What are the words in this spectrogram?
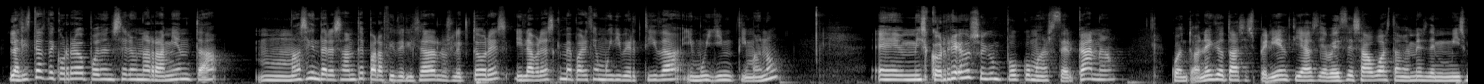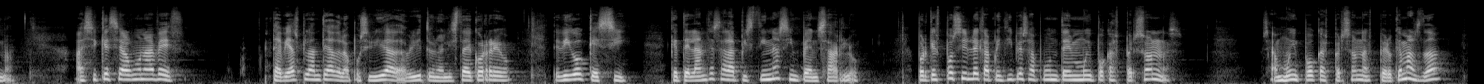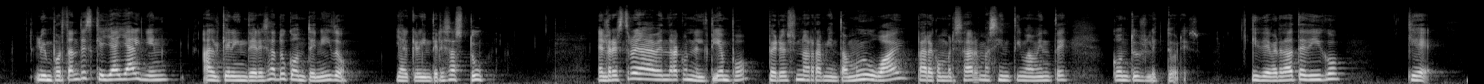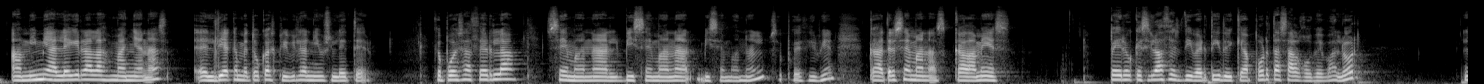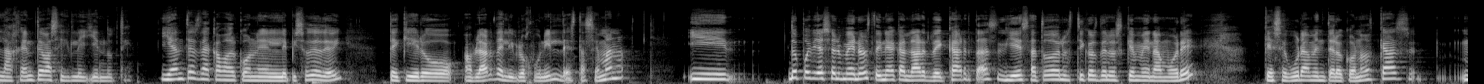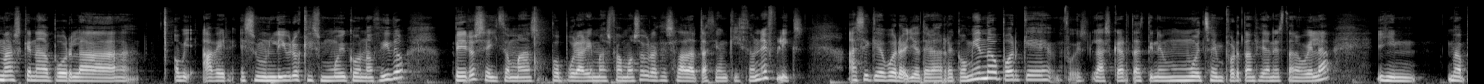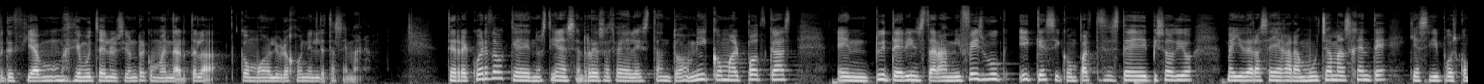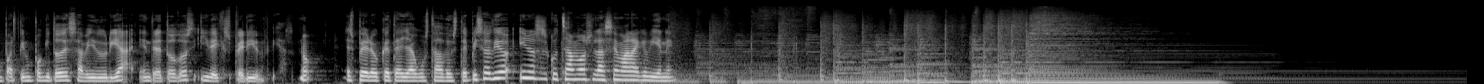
Las listas de correo pueden ser una herramienta más interesante para fidelizar a los lectores y la verdad es que me parece muy divertida y muy íntima, ¿no? En mis correos soy un poco más cercana, cuento anécdotas, experiencias y a veces hago hasta memes de mí misma. Así que si alguna vez te habías planteado la posibilidad de abrirte una lista de correo, te digo que sí, que te lances a la piscina sin pensarlo. Porque es posible que al principio se apunten muy pocas personas. O sea, muy pocas personas, pero ¿qué más da? Lo importante es que ya hay alguien al que le interesa tu contenido y al que le interesas tú. El resto ya vendrá con el tiempo, pero es una herramienta muy guay para conversar más íntimamente con tus lectores. Y de verdad te digo que a mí me alegra las mañanas el día que me toca escribir la newsletter. Que puedes hacerla semanal, bisemanal, bisemanal, se puede decir bien, cada tres semanas, cada mes. Pero que si lo haces divertido y que aportas algo de valor, la gente va a seguir leyéndote. Y antes de acabar con el episodio de hoy, te quiero hablar del libro juvenil de esta semana. Y no podía ser menos, tenía que hablar de cartas y es a todos los chicos de los que me enamoré, que seguramente lo conozcas, más que nada por la a ver, es un libro que es muy conocido, pero se hizo más popular y más famoso gracias a la adaptación que hizo Netflix. Así que bueno, yo te la recomiendo porque pues, las cartas tienen mucha importancia en esta novela y me apetecía, me hacía mucha ilusión recomendártela como libro juvenil de esta semana. Te recuerdo que nos tienes en redes sociales tanto a mí como al podcast, en Twitter, Instagram y Facebook y que si compartes este episodio me ayudarás a llegar a mucha más gente y así pues compartir un poquito de sabiduría entre todos y de experiencias, ¿no? Espero que te haya gustado este episodio y nos escuchamos la semana que viene.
